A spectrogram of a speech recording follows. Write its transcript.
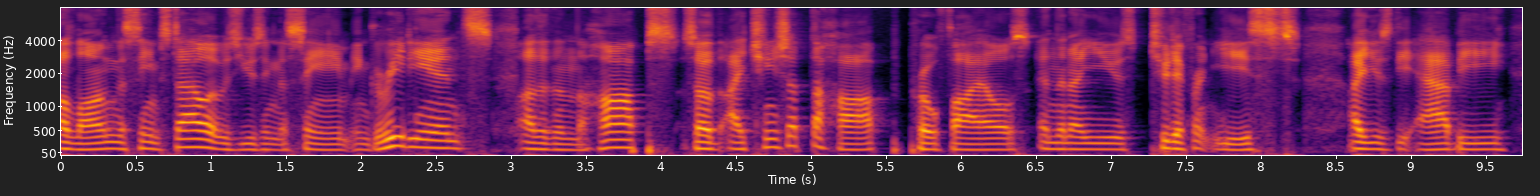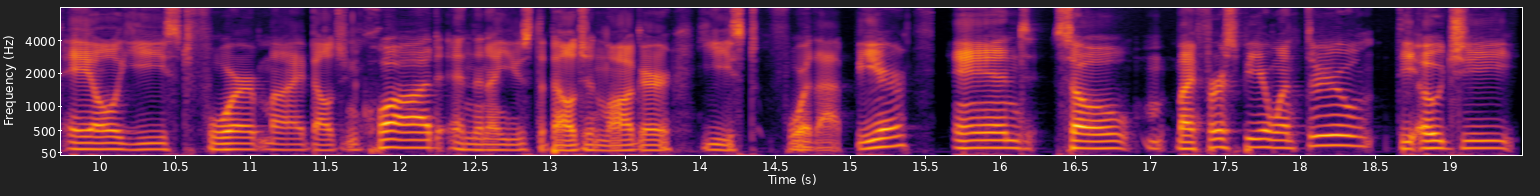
along the same style. It was using the same ingredients other than the hops. So I changed up the hop profiles and then I used two different yeasts. I used the Abbey ale yeast for my Belgian quad and then I used the Belgian lager yeast for that beer. And so my first beer went through, the OG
